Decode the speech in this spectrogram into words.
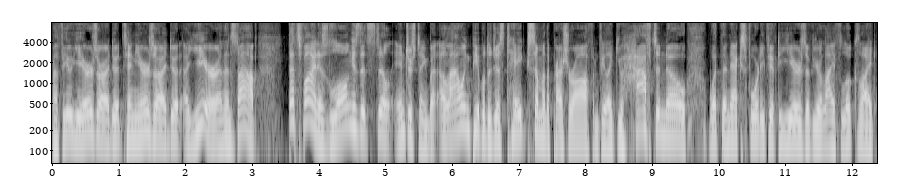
a few years or I do it 10 years or I do it a year and then stop that's fine as long as it's still interesting. But allowing people to just take some of the pressure off and feel like you have to know what the next 40, 50 years of your life look like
